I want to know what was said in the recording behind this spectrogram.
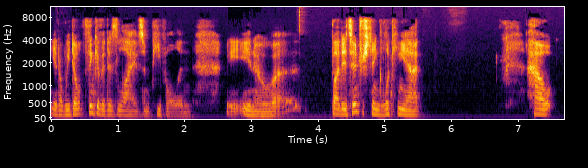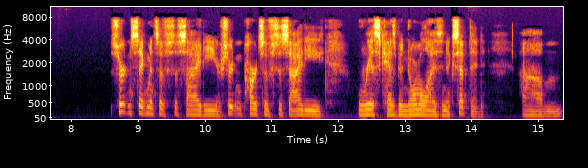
You know, we don't think of it as lives and people, and you know, uh, but it's interesting looking at how certain segments of society or certain parts of society risk has been normalized and accepted, um,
